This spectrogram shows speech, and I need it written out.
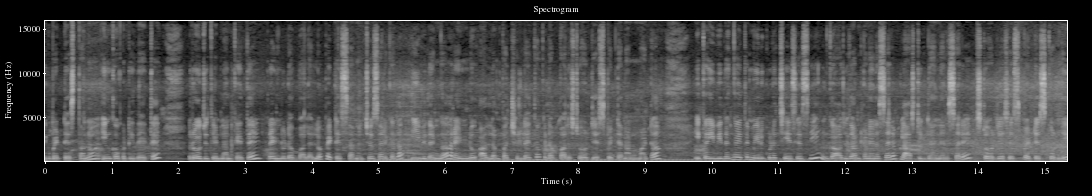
అయితే ఇంకొకటి ఇదైతే రోజు తినడానికి అయితే రెండు డబ్బాలలో పెట్టేస్తాను. చూసారు కదా ఈ విధంగా రెండు అల్లం పచ్చళ్ళు అయితే ఒక డబ్బాలో స్టోర్ చేసి పెట్టాను అనమాట ఇక ఈ విధంగా అయితే మీరు కూడా చేసేసి గాజు దాంట్లోనైనా సరే ప్లాస్టిక్ దానికైనా సరే స్టోర్ చేసేసి పెట్టేసుకోండి.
